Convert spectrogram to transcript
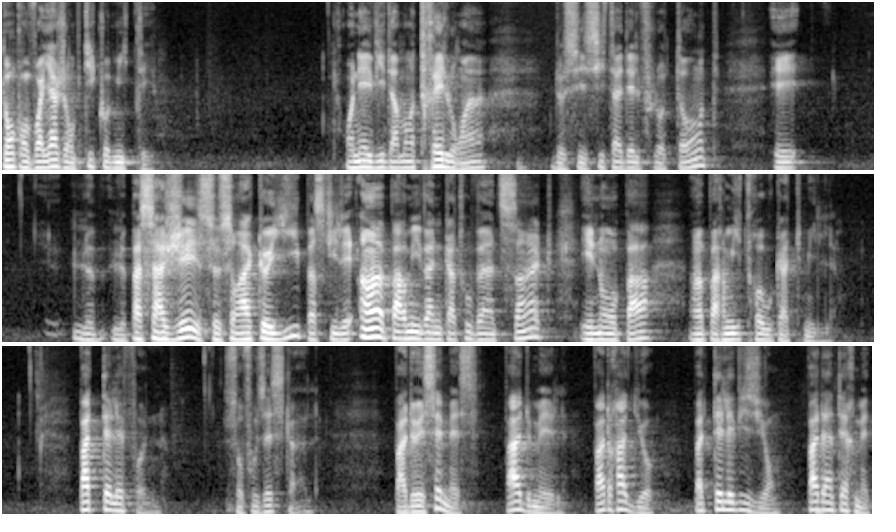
Donc, on voyage en petit comité. On est évidemment très loin de ces citadelles flottantes et le, le, passager se sent accueilli parce qu'il est un parmi 24 ou 25 et non pas un parmi trois ou quatre mille. Pas de téléphone, sauf aux escales. Pas de SMS, pas de mail, pas de radio, pas de télévision, pas d'Internet.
